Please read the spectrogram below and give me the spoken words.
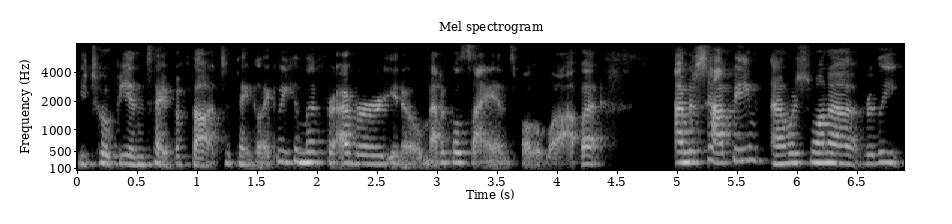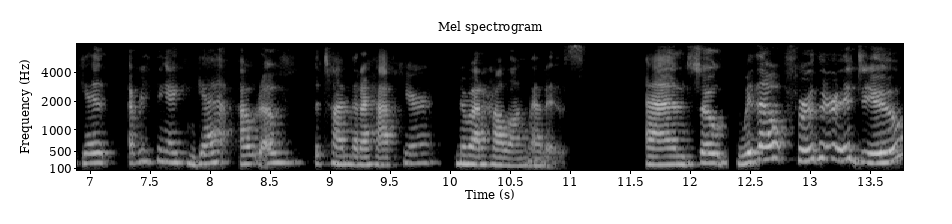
utopian type of thought to think like we can live forever, you know, medical science, blah, blah, blah. But I'm just happy. I just want to really get everything I can get out of the time that I have here, no matter how long that is. And so, without further ado,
